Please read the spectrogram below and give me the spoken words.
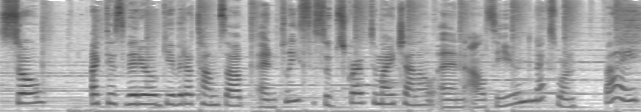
So, like this video, give it a thumbs up and please subscribe to my channel and I'll see you in the next one. Bye!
